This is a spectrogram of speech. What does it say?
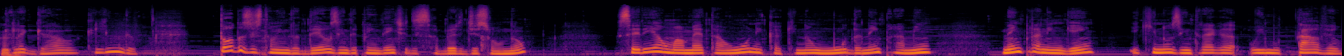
Que legal, que lindo. Todos estão indo a Deus, independente de saber disso ou não? Seria uma meta única que não muda nem para mim, nem para ninguém e que nos entrega o imutável?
